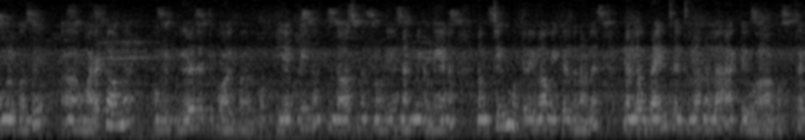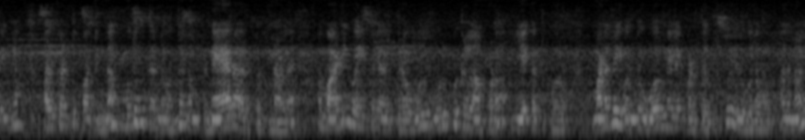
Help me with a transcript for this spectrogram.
உங்களுக்கு வந்து மறக்காமல் உங்களுக்கு எழுதுகிறதுக்கு வாய்ப்பாக இருக்கும். எப்படின்னா இந்த ஆசனத்தினுடைய நன்மைகள். ஏன்னா நம்ம சின்முத்திரையெல்லாம் வைக்கிறதுனால நல்லா பிரைன் செல்ஸ் எல்லாம் நல்லா ஆக்டிவ் ஆகும். சரிங்களா? அதுக்கடுத்து பார்த்தீங்கன்னா முதுகு தண்டு வந்து நமக்கு நேராக இருக்கிறதுனால நம்ம அடி வயிற்றுல இருக்கிற உள் உறுப்புகள்லாம் கூட இயக்கத்துக்கு வரும். மனதை வந்து ஒருநிலைப்படுத்துறதுக்கு இது உதவும். அதனால்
